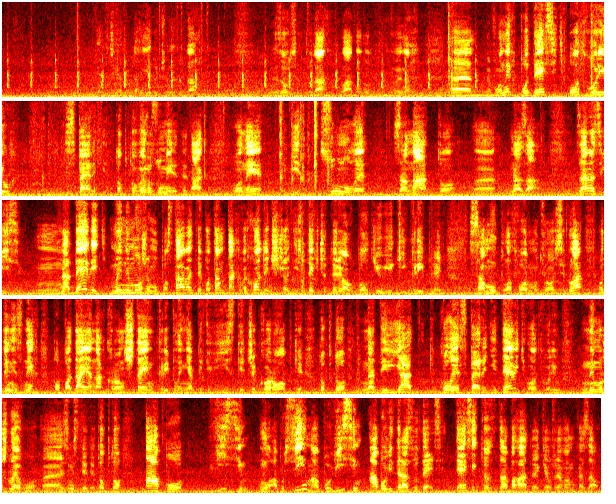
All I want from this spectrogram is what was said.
Чи я туди їду, чи не туди? Не зовсім туди. Ладно, тут видно. Е, в них по 10 отворів спереді. Тобто ви розумієте, так? Вони відсунули занадто е, назад. Зараз 8. На 9 ми не можемо поставити, бо там так виходить, що із тих чотирьох болтів, які кріплять саму платформу цього сідла, один із них попадає на кронштейн кріплення підвіски чи коробки. Тобто на 9, коли спереді 9 отворів, неможливо е, змістити. Тобто або 8, ну або 7, або 8, або відразу 10. 10 то забагато, як я вже вам казав.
